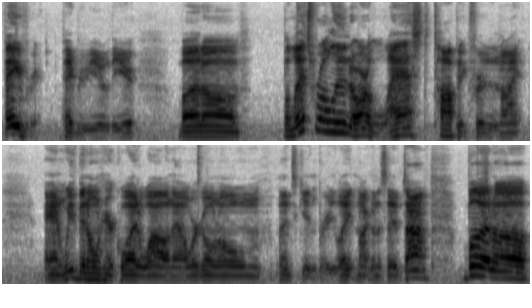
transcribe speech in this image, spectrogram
favorite pay per view of the year. But um, but let's roll into our last topic for tonight. And we've been on here quite a while now. We're going on, it's getting pretty late, not going to save time. But uh,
